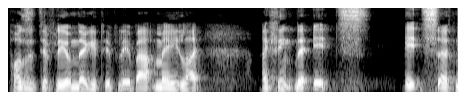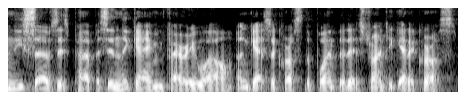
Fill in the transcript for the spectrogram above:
positively or negatively about me, like I think that it's it certainly serves its purpose in the game very well and gets across the point that it's trying to get across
